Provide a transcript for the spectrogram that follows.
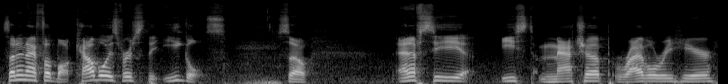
Sunday Night Football Cowboys versus the Eagles. So, NFC East matchup rivalry here.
